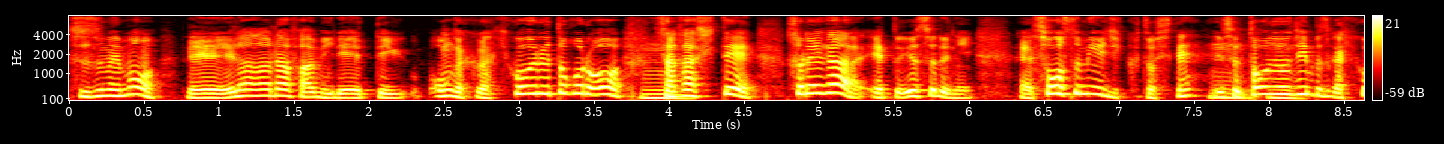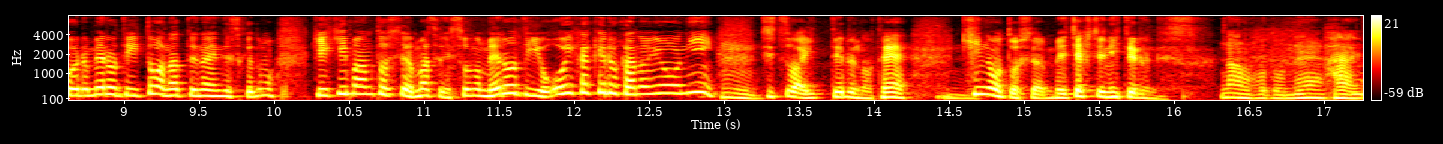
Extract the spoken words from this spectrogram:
スズメも「レララファミレー」っていう音楽が聞こえるところを探してそれがえっと要するにえーソースミュージックとしてうん。登場人物が聞こえるメロディーとはなってないんですけども劇版としてはまさにそのメロディーを追いかけるかのようにうん。実は言ってるのでうん。機能としてはめちゃくちゃ似てるんです。なるほどね、はい。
